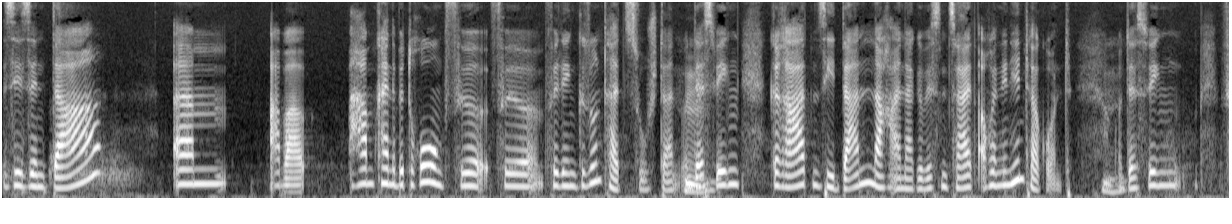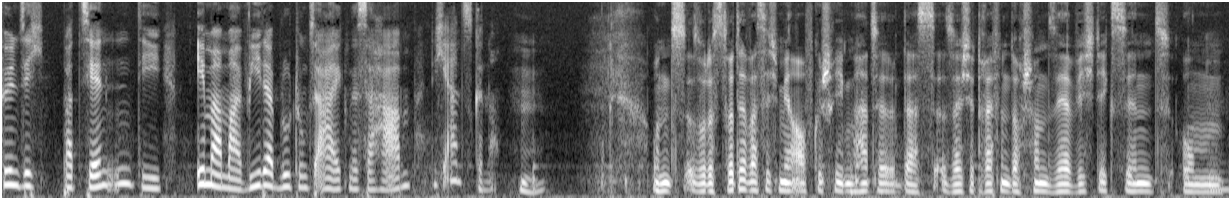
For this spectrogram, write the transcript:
sie sind da, ähm, aber haben keine Bedrohung für, für, für den Gesundheitszustand. Und mhm. deswegen geraten sie dann nach einer gewissen Zeit auch in den Hintergrund. Mhm. Und deswegen fühlen sich Patienten, die immer mal wieder Blutungsereignisse haben, nicht ernst genommen. Mhm. Und so das Dritte, was ich mir aufgeschrieben hatte, dass solche Treffen doch schon sehr wichtig sind, um mhm.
